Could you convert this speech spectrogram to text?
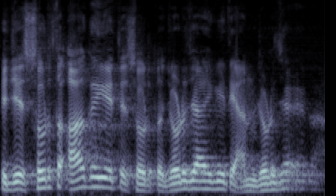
ਤੇ ਜੇ ਸੁਰਤ ਆ ਗਈ ਹੈ ਤੇ ਸੁਰਤ ਜੁੜ ਜਾਏਗੀ ਧਿਆਨ ਜੁੜ ਜਾਏਗਾ।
